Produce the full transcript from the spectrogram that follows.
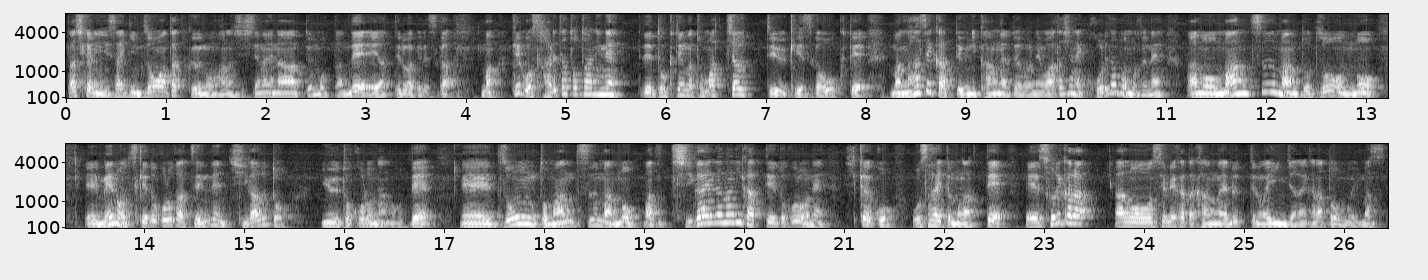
確かに最近ゾーンアタックのお話してないなって思ったんで、えーやってるわけですが、まあ、結構された途端にね、で、得点が止まっちゃうっていうケースが多くて、まあ、なぜかっていうふうに考えると、やっぱね、私はね、これだと思うんですよね。あの、マンツーマンとゾーンの、えー目の付けどころが全然違うと。いうところなので、えーゾーンとマンツーマンのまず違いが何かっていうところをねしっかりこう押さえてもらって、えーそれからあの攻め方考えるっていうのがいいんじゃないかなと思います。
